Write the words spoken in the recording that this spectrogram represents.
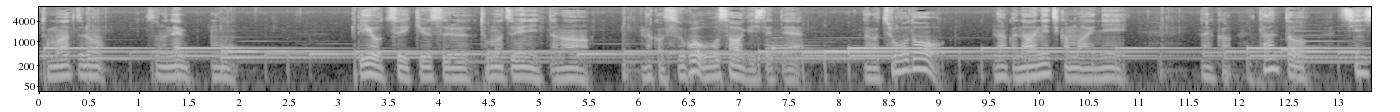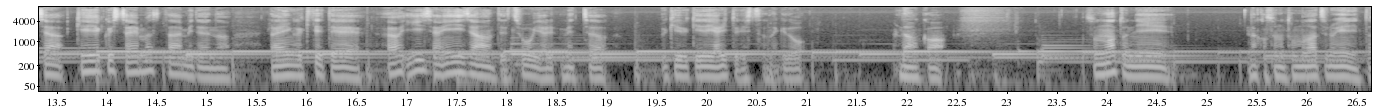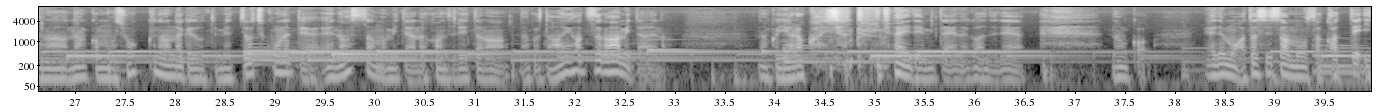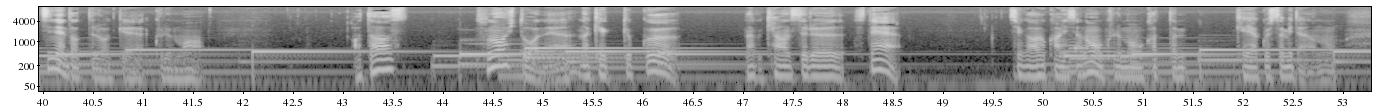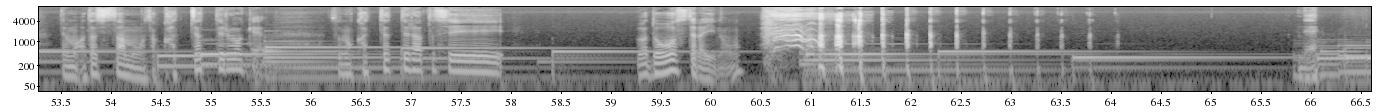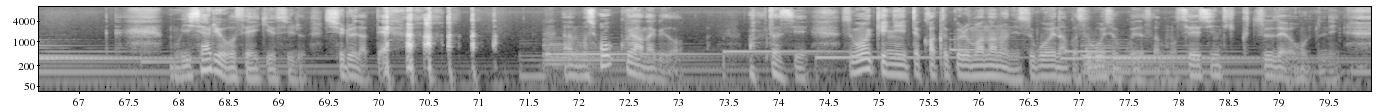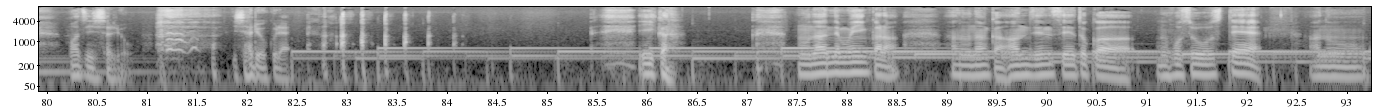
友達のそのねもう美を追求する友達の家に行ったらなんかすごい大騒ぎしててなんかちょうどなんか何日か前になんか「担当新車契約しちゃいました」みたいな LINE が来てて「あいいじゃんいいじゃん」って超やめっちゃウキウキでやり取りしてたんだけどなんかその後になんかその友達の家に行ったらなんかもうショックなんだけどってめっちゃ落ち込んでて「えなしたの?」みたいな感じで言ったら「なんかダイハツが」みたいななんかやらかしちゃったみたいでみたいな感じでなんかえでも私さもうさ買って1年経ってるわけ車あたその人はねな結局なんかキャンセルして違う会社の車を買った契約したみたいなの。でも私さもうさ買っちゃってるわけ。その買っちゃってる私はどうしたらいいの？ね。もう慰謝料を請求するシュルだって。もうショックなんだけど私すごい気に入って買った車なのにすごいなんかすごいショックでさもう精神的苦痛だよ本当に。マジ慰謝料。慰謝料くれ。いいから。もう何でもいいから。あのなんか安全性とかも保証してあの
